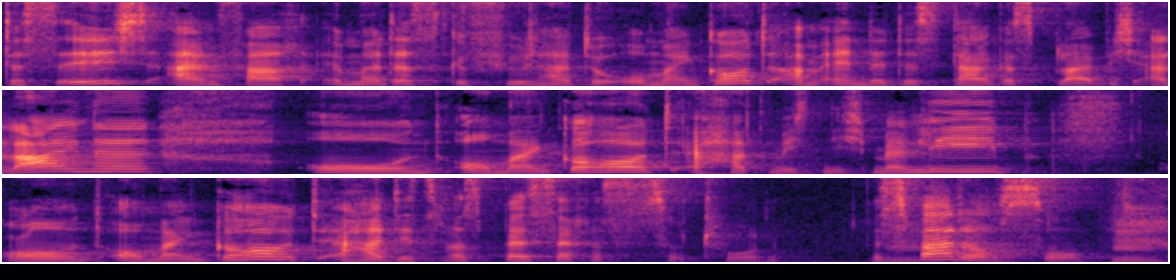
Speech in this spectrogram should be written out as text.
dass ich einfach immer das Gefühl hatte, oh mein Gott, am Ende des Tages bleibe ich alleine und oh mein Gott, er hat mich nicht mehr lieb und oh mein Gott, er hat jetzt was Besseres zu tun. Es mhm. war doch so. Mhm.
